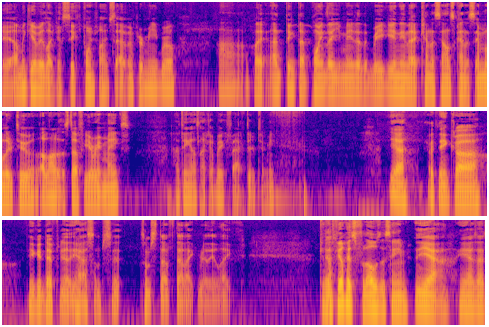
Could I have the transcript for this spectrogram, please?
Yeah, I'm gonna give it like a six point five seven for me, bro. Uh, I I think that point that you made at the beginning that kind of sounds kind of similar to a lot of the stuff he already makes. I think that's like a big factor to me. Yeah, I think uh, think it definitely has some si- some stuff that like really like. Cause I feel his flow's the same. Yeah, he has that.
